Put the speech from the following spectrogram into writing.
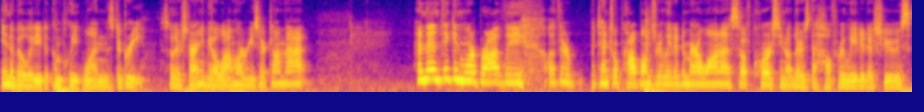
inability to complete one's degree. So there's starting to be a lot more research on that. And then thinking more broadly, other potential problems related to marijuana. So of course, you know, there's the health related issues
